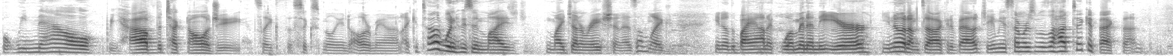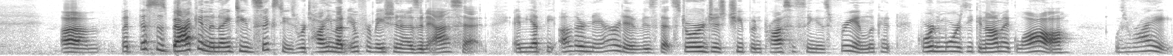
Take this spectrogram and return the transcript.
but we now we have the technology. It's like the six million dollar man. I can tell everyone who's in my my generation as I'm like, you know, the bionic woman in the ear. You know what I'm talking about. Jaime Sommers was a hot ticket back then. Um, but this is back in the 1960s. We're talking about information as an asset. And yet the other narrative is that storage is cheap and processing is free. And look at Gordon Moore's economic law was right.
